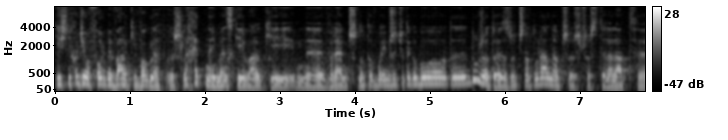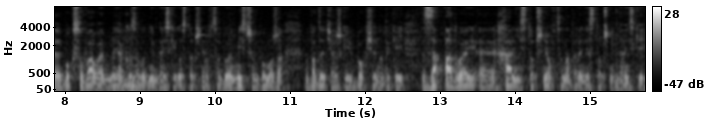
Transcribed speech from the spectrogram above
jeśli chodzi o formy walki w ogóle, szlachetnej męskiej walki wręcz, no to w moim życiu tego było dużo. To jest rzecz naturalna. Przecież przez tyle lat boksowałem jako zawodnik gdańskiego stoczniowca. Byłem mistrzem Pomorza w wadze ciężkiej w boksie na takiej zapadłej hali stoczniowca na terenie Stoczni Gdańskiej.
